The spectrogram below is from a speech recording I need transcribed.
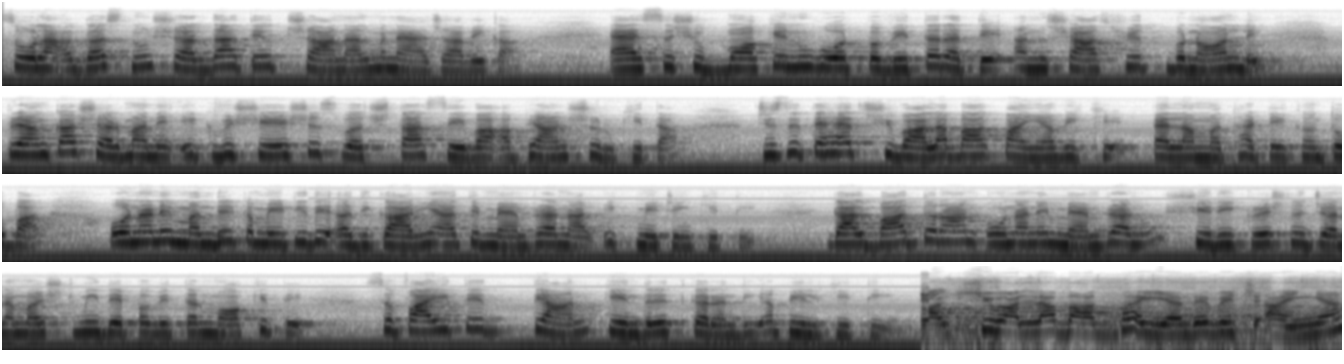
16 ਅਗਸਤ ਨੂੰ ਸ਼ਰਧਾ ਤੇ ਉਤਸ਼ਾਹ ਨਾਲ ਮਨਾਇਆ ਜਾਵੇਗਾ। ਇਸ ਸ਼ੁਭ ਮੌਕੇ ਨੂੰ ਹੋਰ ਪਵਿੱਤਰ ਅਤੇ ਅਨੁਸ਼ਾਸਿਤ ਬਣਾਉਣ ਲਈ ਪ੍ਰਿਯੰਕਾ ਸ਼ਰਮਾ ਨੇ ਇੱਕ ਵਿਸ਼ੇਸ਼ ਸਵੱਛਤਾ ਸੇਵਾ ਅਭਿਆਨ ਸ਼ੁਰੂ ਕੀਤਾ। ਜਿਸ ਦੇ ਤਹਿਤ ਸ਼ਿਵਾਲਾ ਬਾਗ ਪਾਈਆਂ ਵਿਖੇ ਪਹਿਲਾਂ ਮੱਥਾ ਟੇਕਣ ਤੋਂ ਬਾਅਦ ਉਹਨਾਂ ਨੇ ਮੰਦਿਰ ਕਮੇਟੀ ਦੇ ਅਧਿਕਾਰੀਆਂ ਅਤੇ ਮੈਂਬਰਾਂ ਨਾਲ ਇੱਕ ਮੀਟਿੰਗ ਕੀਤੀ। ਗੱਲਬਾਤ ਦੌਰਾਨ ਉਹਨਾਂ ਨੇ ਮੈਂਬਰਾਂ ਨੂੰ ਸ਼੍ਰੀ ਕ੍ਰਿਸ਼ਨ ਜਨਮ ਅਸ਼ਟਮੀ ਦੇ ਪਵਿੱਤਰ ਮੌਕੇ ਤੇ ਸਫ਼ਾਈ ਤੇ ਧਿਆਨ ਕੇਂਦਰਿਤ ਕਰਨ ਦੀ ਅਪੀਲ ਕੀਤੀ। ਅੱਜ ਸ਼ਿਵਾਲਾ ਬਾਗ ਭਾਈਆਂ ਦੇ ਵਿੱਚ ਆਈ ਹਾਂ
